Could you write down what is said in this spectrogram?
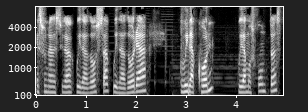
es una ciudad cuidadosa, cuidadora, cuida con, cuidamos juntas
